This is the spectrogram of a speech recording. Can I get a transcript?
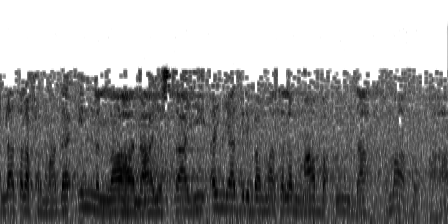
اللہ تعالیٰ فرماتا ہے، ان اللہ لا یستاہی ان یضرب مثلا ما بعودا ما فوقها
